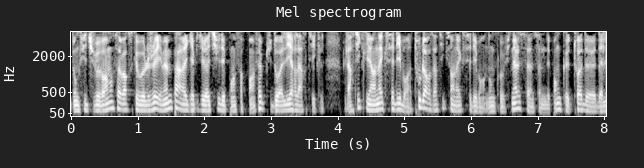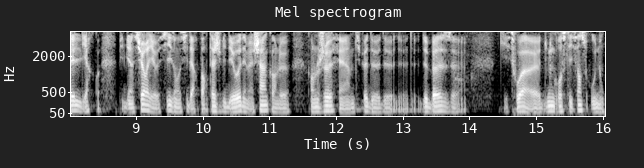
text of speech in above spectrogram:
Donc si tu veux vraiment savoir ce que vaut le jeu, et même pas un récapitulatif des points forts, points faibles, tu dois lire l'article. L'article il est en accès libre. Tous leurs articles sont en accès libre. Donc au final, ça, ça ne dépend que toi d'aller le lire. Quoi. Puis bien sûr, il y a aussi, ils ont aussi des reportages vidéo, des machins quand le quand le jeu fait un petit peu de de, de, de buzz, euh, qui soit euh, d'une grosse licence ou non.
